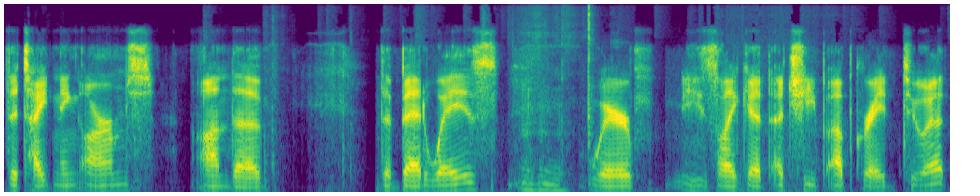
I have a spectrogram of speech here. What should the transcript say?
the tightening arms on the the bedways, hmm where he's like a, a cheap upgrade to it.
